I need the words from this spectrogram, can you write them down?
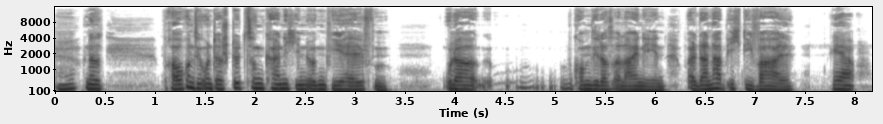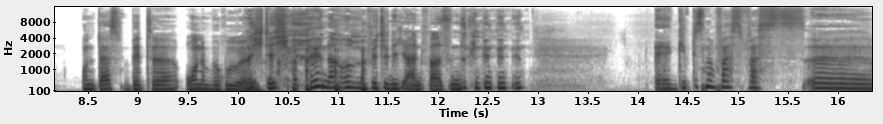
Mhm. Und dann, brauchen Sie Unterstützung, kann ich Ihnen irgendwie helfen? Oder bekommen Sie das alleine hin? Weil dann habe ich die Wahl. Ja. Und das bitte ohne Berühren. Richtig, genau, bitte nicht anfassen. Äh, gibt es noch was, was, äh,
